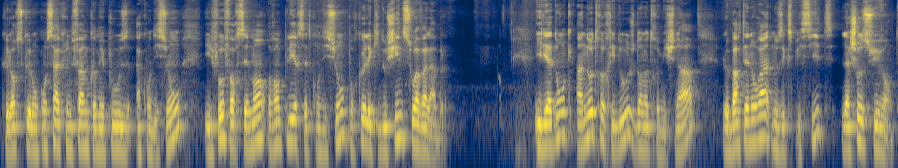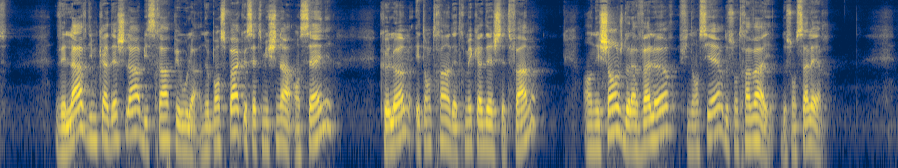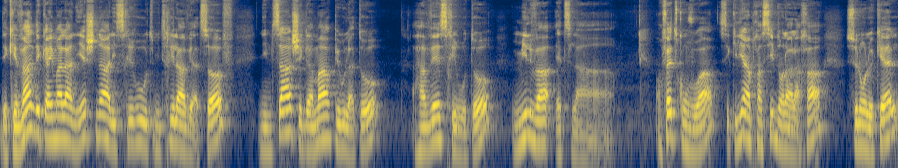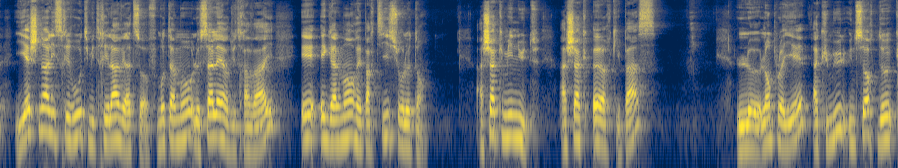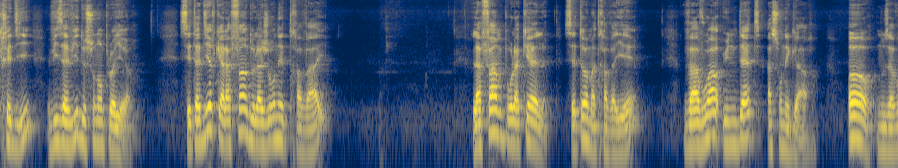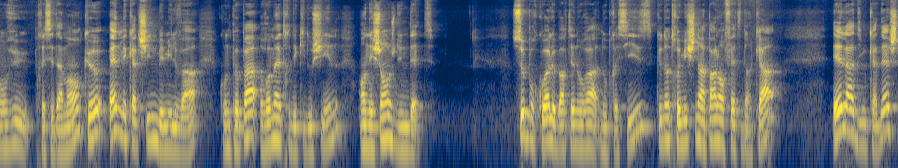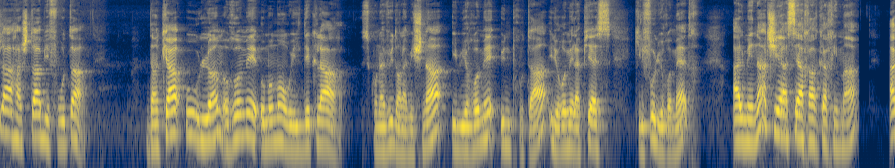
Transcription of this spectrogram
que lorsque l'on consacre une femme comme épouse à condition, il faut forcément remplir cette condition pour que les kiddushin soient valables. Il y a donc un autre chidouche dans notre Mishnah. Le Barthénora nous explicite la chose suivante. Velav dimkadeshla bisrar peula. Ne pense pas que cette Mishnah enseigne que l'homme est en train d'être mekadesh cette femme en échange de la valeur financière de son travail, de son salaire. Yeshna mitrila milva. En fait, ce qu'on voit, c'est qu'il y a un principe dans la halacha selon lequel yeshna l'isrirut mitrila ve'atsof, mot le salaire du travail est également réparti sur le temps. À chaque minute, à chaque heure qui passe, l'employé accumule une sorte de crédit vis-à-vis -vis de son employeur. C'est-à-dire qu'à la fin de la journée de travail, la femme pour laquelle cet homme a travaillé va avoir une dette à son égard. Or, nous avons vu précédemment que en mekachin bemilva, qu'on ne peut pas remettre des kiddushin en échange d'une dette. Ce pourquoi le Barthénora nous précise que notre Mishnah parle en fait d'un cas, Ela dimkadeshla hashta bifruta, d'un cas où l'homme remet au moment où il déclare ce qu'on a vu dans la Mishnah, il lui remet une pruta, il lui remet la pièce qu'il faut lui remettre, à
